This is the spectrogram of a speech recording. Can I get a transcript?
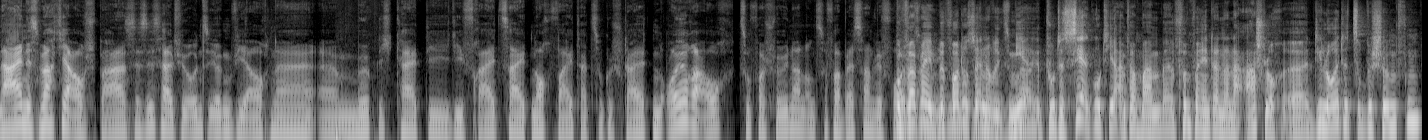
Nein, es macht ja auch Spaß. Es ist halt für uns irgendwie auch eine ähm, Möglichkeit, die, die Freizeit noch weiter zu gestalten, eure auch zu verschönern und zu verbessern. Wir freuen Und warte uns mal, bevor du es die mir tut es sehr gut, hier einfach mal äh, fünfmal hintereinander Arschloch äh, die Leute zu beschimpfen,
